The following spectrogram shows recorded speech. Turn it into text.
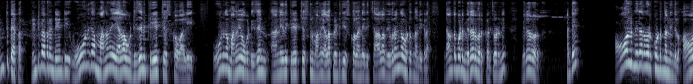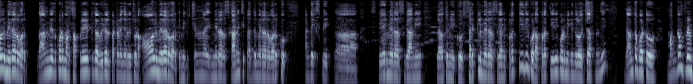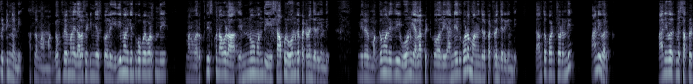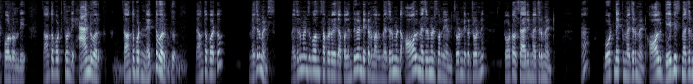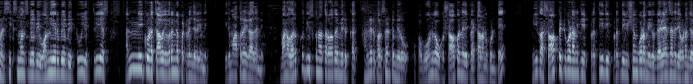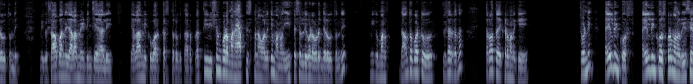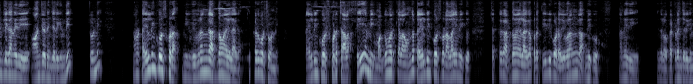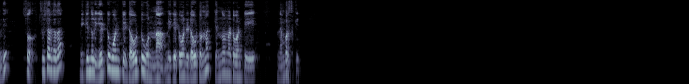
ప్రింట్ పేపర్. ప్రింట్ పేపర్ అంటే ఏంటి? ఓన్గా మనమే ఎలా ఒక డిజైన్ క్రియేట్ చేసుకోవాలి? ఓన్గా మనమే ఒక డిజైన్ అనేది క్రియేట్ చేసుకుని మనం ఎలా ప్రింట్ తీసుకోవాలనేది చాలా వివరంగా ఉంటుందండి ఇక్కడ. దాంతోపాటు మిర్రర్ వర్క్ అని చూడండి. మిర్రర్ వర్క్ అంటే ఆల్ మిర్రర్ వర్క్ ఉంటుందండి ఇందులో. ఆల్ మిర్రర్ వర్క్ దాని మీద కూడా మనం సపరేట్గా వీడియోలు పెట్టడం జరిగింది. చూడండి. ఆల్ మిర్రర్ వర్క్ మీకు చిన్న మిర్రర్స్ కానించి పెద్ద మిర్రర్ వరకు అంటే స్క్వేర్ మిర్రర్స్ కానీ లేకపోతే మీకు సర్కిల్ మిర్రర్స్ కానీ ప్రతిదీ కూడా ప్రతిదీ కూడా మీకు ఇందులో వచ్చేస్తుంది. దాంతోపాటు మగ్గం ఫ్రేమ్ ఫిట్టింగ్ అండి. అసలు మా మగ్గం ఫ్రేమ్ అనేది ఎలా ఫిట్టింగ్ చేసుకోవాలి? ఇది మనకి ఎందుకు ఉపయోగపడుతుంది? మన వర్క్ తీసుకున్న వాళ్ళు ఎన్నో మంది షాపులు ఓన్గా పెట్టడం జరిగింది. మీరు మగ్గం అనేది ఓన్గా ఎలా పెట్టుకోవాలి అనేది కూడా మనం ఇందులో పెట్టడం జరిగింది. దాంతోపాటు చూడండి పానీ వర్క్. పానీ వర్క్ మీద సపరేట్ ఫోల్డర్ ఉంది. దాంతోపాటు చూడండి హ్యాండ్ వర్క్. దాంతోపాటు నెట్ వర్క్. దాంతోపాటు మెజర్మెంట్స్. మెజర్మెంట్స్ కోసం సపరేట్గా చెప్పాలి. ఎందుకంటే ఇక్కడ మనకు మెజర్మెంట్ ఆల్ మెజర్మెంట్స్ ఉన్నాయండి. చూడండి ఇక్కడ చూడండి total sari measurement. Boat neck measurement all babies measurement six months baby one year baby two year three years అన్నీ కూడా చాలా వివరంగా పెట్టడం జరిగింది. ఇది మాత్రమే కాదండి. మన వర్క్ తీసుకున్న తర్వాత మీరు హండ్రెడ్ పర్సెంట్ మీరు ఒక ఓన్గా ఒక షాప్ అనేది పెట్టాలనుకుంటే మీకు ఆ షాప్ పెట్టుకోవడానికి ప్రతిదీ ప్రతి విషయం కూడా మీకు గైడెన్స్ అనేది ఇవ్వడం జరుగుతుంది. మీకు షాప్ అనేది ఎలా మెయింటైన్ చేయాలి ఎలా మీకు వర్కర్స్ దొరుకుతారు ప్రతి విషయం కూడా మన యాప్ తీసుకున్న వాళ్ళకి మనం ఈ ఫెసిలిటీ కూడా ఇవ్వడం జరుగుతుంది. మీకు మన దాంతోపాటు చూసారు కదా? తర్వాత ఇక్కడ మనకి చూడండి టైలరింగ్ కోర్స్. టైలరింగ్ కోర్స్ కూడా మనం రీసెంట్లీగా అనేది ఆన్ చేయడం జరిగింది. చూడండి మన టైలరింగ్ కోర్స్ కూడా మీకు వివరంగా అర్థం అయ్యేలాగా ఇక్కడ కూడా చూడండి. టైలరింగ్ కోర్స్ కూడా చాలా సేమ్ మీకు మగ్గం వర్క్ ఎలా ఉందో టైలరింగ్ కోర్స్ కూడా అలాగే మీకు చక్కగా అర్థమయ్యేలాగా ప్రతిదీ కూడా వివరంగా మీకు అనేది ఇందులో పెట్టడం జరిగింది. సో చూసారు కదా మీకు ఇందులో ఎటువంటి డౌట్ ఉన్నా మీకు ఎటువంటి డౌట్ ఉన్నా కింద ఉన్నటువంటి నెంబర్స్కి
